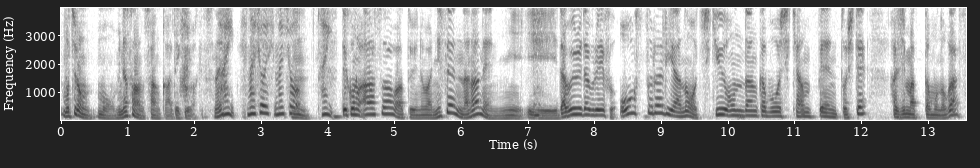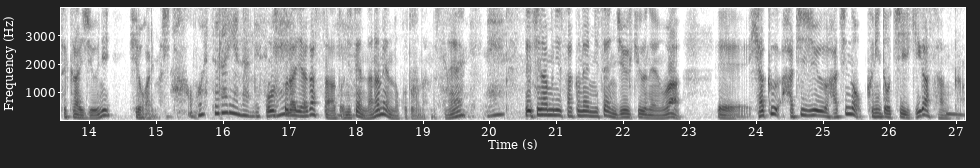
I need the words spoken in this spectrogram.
もちろんもう皆さん参加できるわけですね。はい。しましょうしましょう、うん。はい。でこのアースアワーというのは2007年にえー WWF オーストラリアの地球温暖化防止キャンペーンとして始まったものが世界中に広がりました。オーストラリアなんですね。オーストラリアがスタート2007年のことなんですね。ですね。でちなみに昨年2019年は、えー、188の国と地域が参加。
